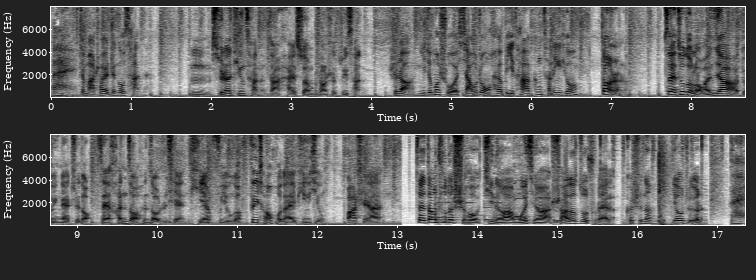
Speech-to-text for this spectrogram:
哎，这马超也真够惨的。嗯，虽然挺惨的，但还算不上是最惨的。师长，你这么说，峡谷中还有比他更惨的英雄？当然了，在座的老玩家啊，都应该知道，在很早很早之前，体验服有个非常火的 IP 英雄八神庵。在当初的时候，技能啊、模型啊，啥都做出来了，可是呢，夭折了。哎，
